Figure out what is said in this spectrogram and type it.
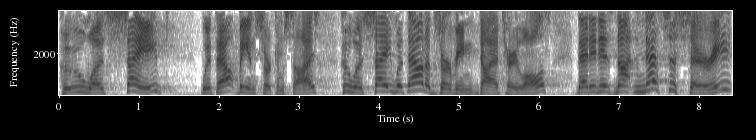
who was saved without being circumcised, who was saved without observing dietary laws, that it is not necessary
